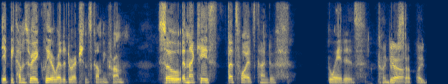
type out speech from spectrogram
it becomes very clear where the direction's coming from. So in that case, that's why it's kind of the way it is. Kind of Yeah. satellite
